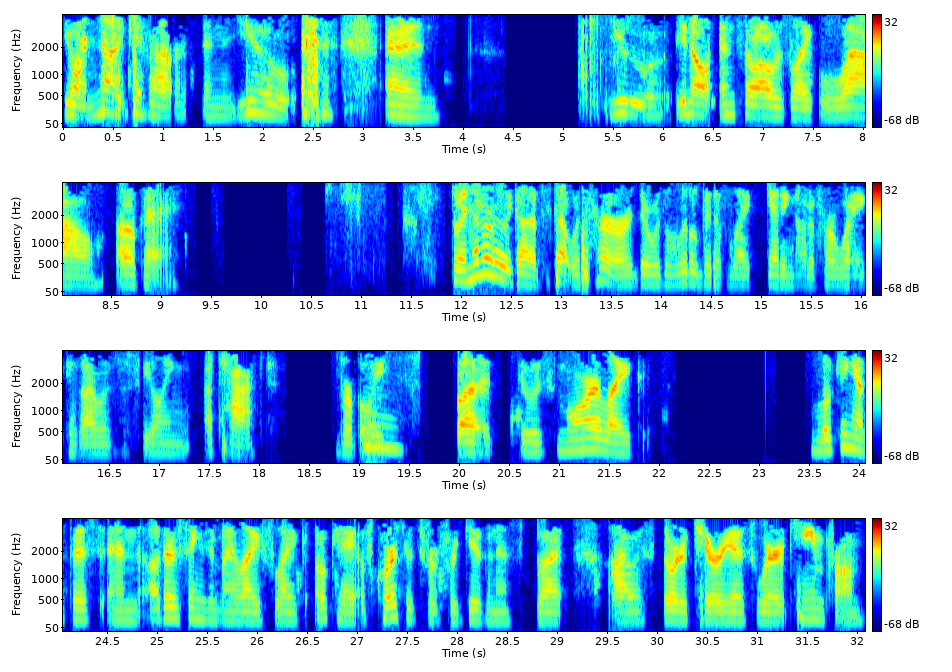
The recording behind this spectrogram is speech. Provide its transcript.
You are not a giver. And you, and you, you know, and so I was like, wow, okay. So I never really got upset with her. There was a little bit of like getting out of her way because I was feeling attacked verbally. Mm. But it was more like looking at this and other things in my life like, okay, of course it's for forgiveness, but I was sort of curious where it came from.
